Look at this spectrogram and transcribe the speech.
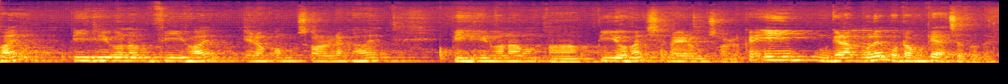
হয় পিভি বনাম ভি হয়, এরকম সরলরেখা হয় পিভি বনাম পিও হয়, সেটা এরকম সরলরেখা। এই গ্রাফগুলো মোটামুটি আছে তোদের।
